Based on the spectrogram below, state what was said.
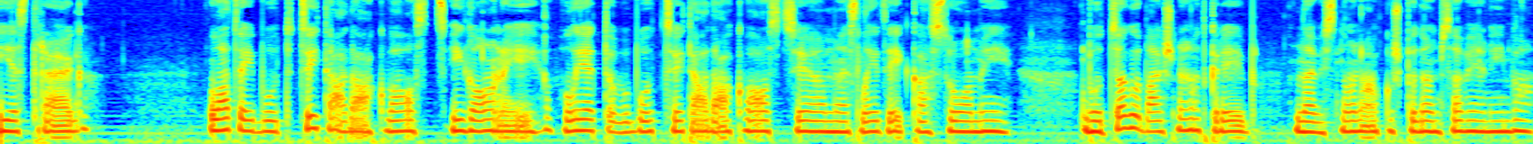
iestrēga. Latvija būtu citādāka valsts, Igaunija, Lietuva būtu citādāka valsts, ja mēs līdzīgi kā Somija būtu saglabājuši neatkarību, nevis nonākuši padomu savienībā.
